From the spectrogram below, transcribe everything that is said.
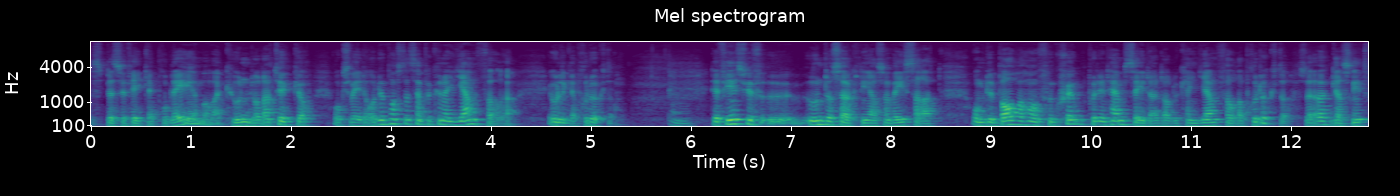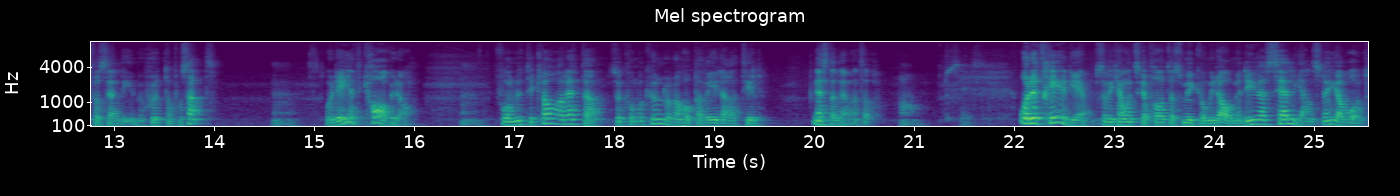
specifika problem och vad kunderna tycker och så vidare. Och du måste till exempel kunna jämföra olika produkter. Mm. Det finns ju undersökningar som visar att om du bara har en funktion på din hemsida där du kan jämföra produkter så ökar mm. snittförsäljningen med 17 Mm. Och det är ett krav idag. Mm. För om du inte klarar detta så kommer kunderna hoppa vidare till nästa leverantör. Ja, och det tredje, som vi kanske inte ska prata så mycket om idag, men det är ju säljarens nya roll.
